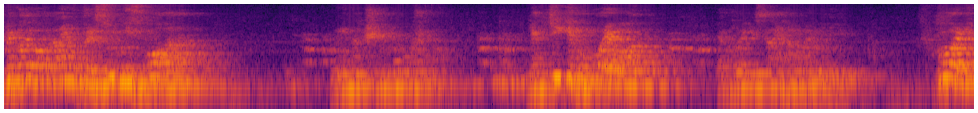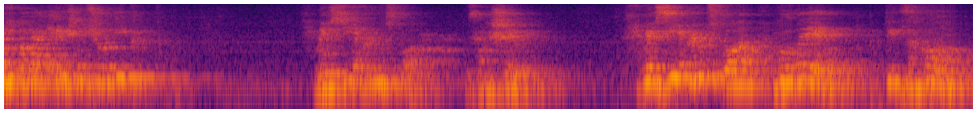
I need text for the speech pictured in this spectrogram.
Ми, коли попадаємо в присутність Бога, ми інакше не можемо. Як тільки говоримо, як говорив Ісаїя, горе мені. Горе мені, бо я грішний чоловік. Ми всі, як людство, згрішили. Ми всі, як людство, були під законом.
